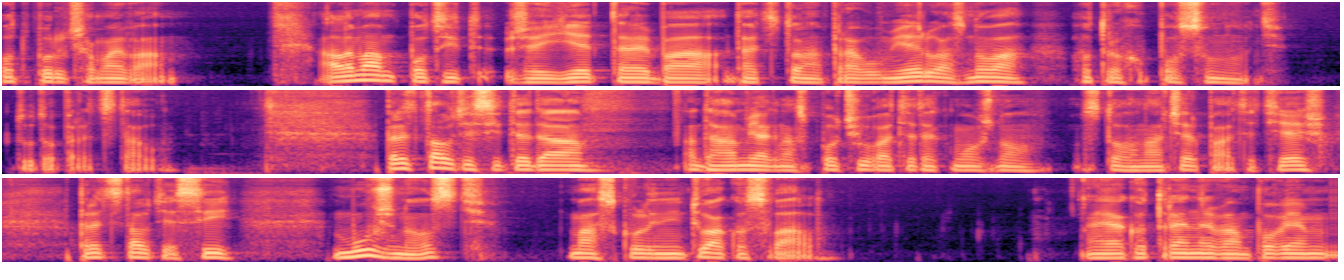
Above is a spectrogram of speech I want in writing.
odporúčam aj vám. Ale mám pocit, že je treba dať to na pravú mieru a znova ho trochu posunúť, túto predstavu. Predstavte si teda a dámy, ak nás počúvate, tak možno z toho načerpáte tiež. Predstavte si mužnosť maskulinitu ako sval. A ja ako tréner vám poviem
